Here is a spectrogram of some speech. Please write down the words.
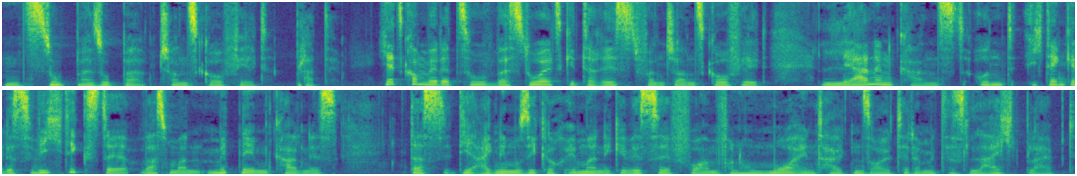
Ein super, super John Schofield-Platte. Jetzt kommen wir dazu, was du als Gitarrist von John Schofield lernen kannst. Und ich denke, das Wichtigste, was man mitnehmen kann, ist, dass die eigene Musik auch immer eine gewisse Form von Humor enthalten sollte, damit es leicht bleibt.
